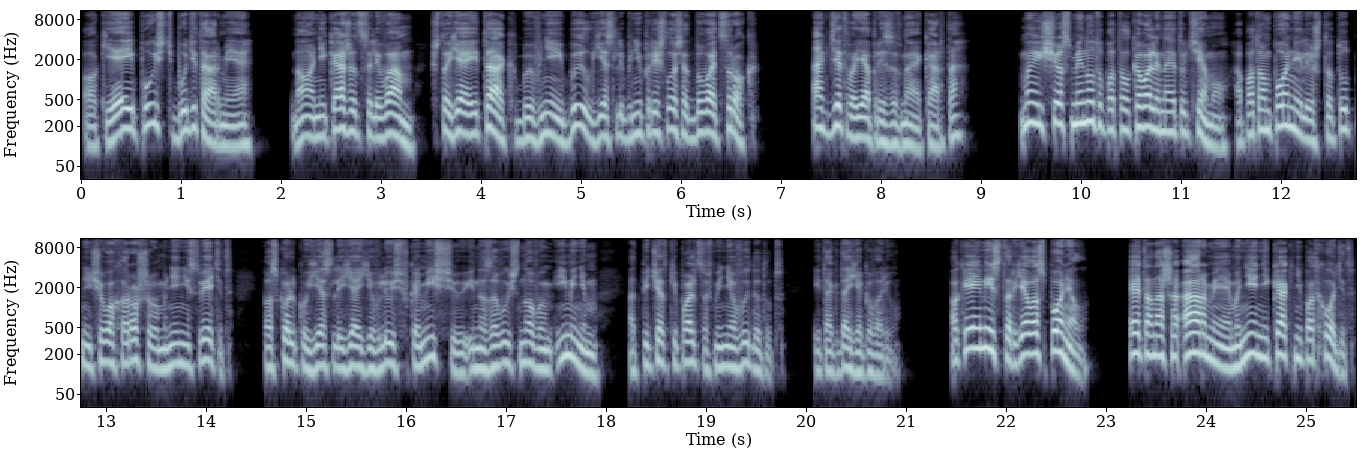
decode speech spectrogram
Окей, пусть будет армия. Но не кажется ли вам, что я и так бы в ней был, если бы не пришлось отбывать срок? А где твоя призывная карта? Мы еще с минуту потолковали на эту тему, а потом поняли, что тут ничего хорошего мне не светит, поскольку если я явлюсь в комиссию и назовусь новым именем, отпечатки пальцев меня выдадут, и тогда я говорю. «Окей, мистер, я вас понял. Эта наша армия мне никак не подходит.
